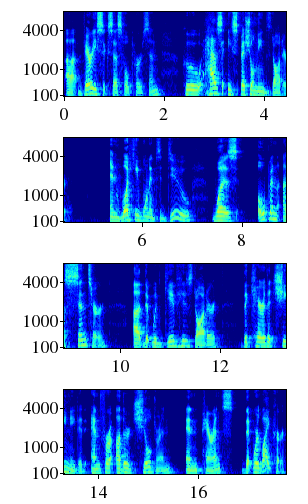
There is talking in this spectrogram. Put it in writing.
uh, very successful person who has a special needs daughter. And what he wanted to do was open a center uh, that would give his daughter the care that she needed and for other children and parents that were like her.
